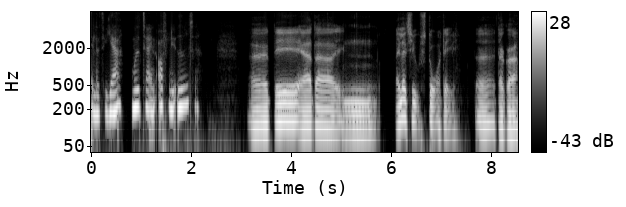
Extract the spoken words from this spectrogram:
eller til jer, modtager en offentlig ydelse? Øh, det er der en relativt stor del, der, der gør.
